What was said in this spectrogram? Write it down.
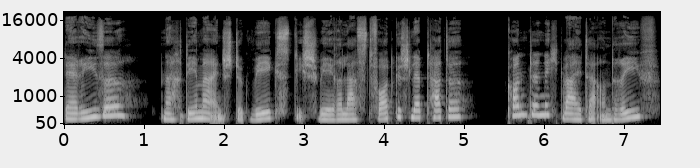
Der Riese, nachdem er ein Stück Wegs die schwere Last fortgeschleppt hatte, konnte nicht weiter und rief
